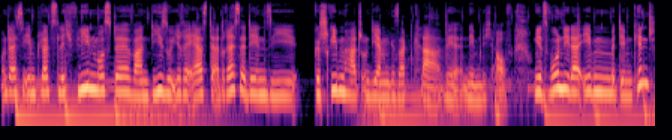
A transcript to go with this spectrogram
Und als sie eben plötzlich fliehen musste, waren die so ihre erste Adresse, denen sie geschrieben hat und die haben gesagt, klar, wir nehmen dich auf. Und jetzt wohnen die da eben mit dem Kind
